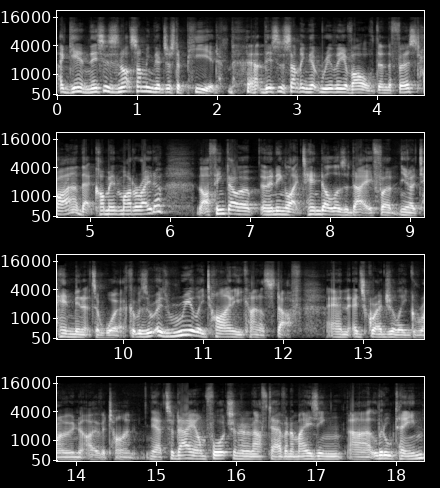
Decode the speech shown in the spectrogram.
Again, this is not something that just appeared. this is something that really evolved. And the first hire, that comment moderator, I think they were earning like ten dollars a day for you know ten minutes of work. It was it was really tiny kind of stuff, and it's gradually grown over time. Now today, I'm fortunate enough to have an amazing uh, little team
